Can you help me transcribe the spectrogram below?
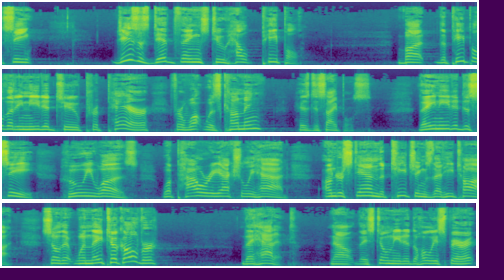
see, Jesus did things to help people, but the people that he needed to prepare for what was coming, his disciples. They needed to see who he was, what power he actually had, understand the teachings that he taught, so that when they took over, they had it. Now, they still needed the Holy Spirit.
